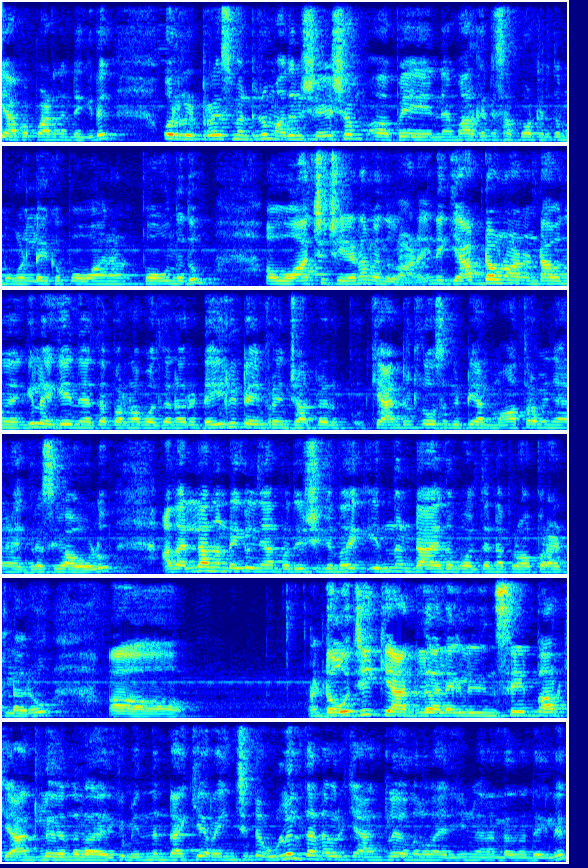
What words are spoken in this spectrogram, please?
ഗ്യാപ്പ് അപ്പ് ആണെന്നുണ്ടെങ്കിൽ ഒരു റിട്രേസ്മെന്റിനും അതിനുശേഷം പിന്നെ മാർക്കറ്റ് സപ്പോർട്ട് എടുത്ത് മുകളിലേക്ക് പോകാനാണ് പോകുന്നതും വാച്ച് ചെയ്യണം എന്നുള്ളതാണ്. ഇനി ഗ്യാപ് ഡൗൺ ആണ് ഉണ്ടാകുന്നതെങ്കിൽ എഗെയിൻ നേരത്തെ പറഞ്ഞ പോലെ തന്നെ ഒരു ഡെയിലി ടൈം ഫ്രെയിം ചാർട്ടിൽ ഒരു ക്യാൻഡിൽ ക്ലോസ് കിട്ടിയാൽ മാത്രമേ ഞാൻ അഗ്രസീവ് ആവുള്ളൂ. അതല്ല എന്നുണ്ടെങ്കിൽ ഞാൻ പ്രതീക്ഷിക്കുന്നത് ഇന്നുണ്ടായതുപോലെ തന്നെ പ്രോപ്പർ ആയിട്ടുള്ള ഒരു ഡോജി ക്യാൻഡിൽ അല്ലെങ്കിൽ ഇൻസൈഡ് ബാർ ക്യാൻഡിൽ എന്നുള്ളതായിരിക്കും ഇന്നുണ്ടാക്കിയ റേഞ്ചിന്റെ ഉള്ളിൽ തന്നെ ഒരു ക്യാൻഡിൽ എന്നുള്ളതായിരിക്കും ഞാൻ അല്ലെന്നുണ്ടെങ്കിൽ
